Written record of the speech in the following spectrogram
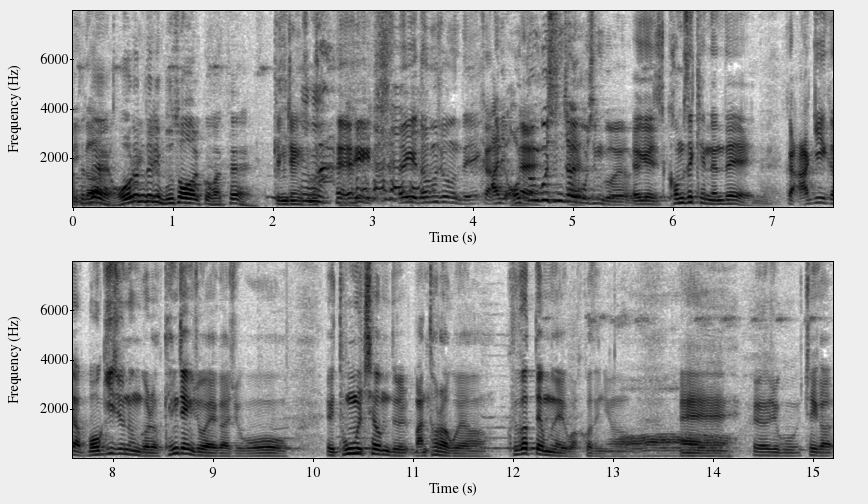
둘러보니까? 같은데 어른들이 무서워할 것 같아. 굉장히 좋아. 여기, 여기 너무 좋은데. 그러니까, 아니 어떤 네. 곳인지 알고 오신 거예요? 여기 검색했는데 그 아기가 먹이 주는 걸 굉장히 좋아해가지고 동물 체험들 많더라고요. 그것 때문에 여기 왔거든요. 예. 그래가지고 저희가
